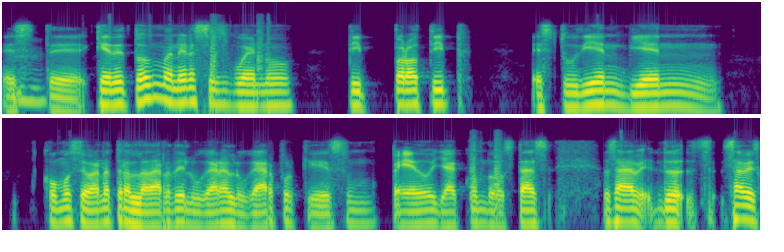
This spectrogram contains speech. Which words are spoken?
Este, que de todas maneras es bueno, tip, pro tip, estudien bien cómo se van a trasladar de lugar a lugar, porque es un pedo ya cuando estás, o sea, sabes,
